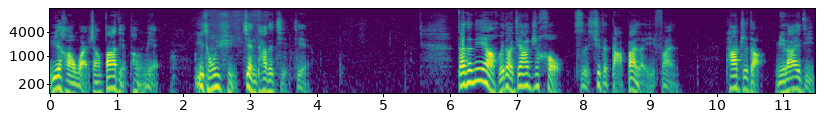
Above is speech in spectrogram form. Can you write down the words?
约好晚上八点碰面，一同去见他的姐姐。达达尼昂回到家之后，仔细地打扮了一番。他知道米莱迪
